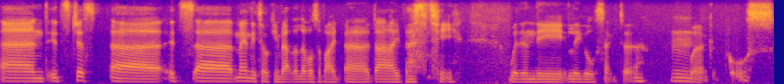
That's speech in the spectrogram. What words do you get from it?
And it's just uh, it's uh, mainly talking about the levels of uh, diversity within the legal sector Mm. workforce.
